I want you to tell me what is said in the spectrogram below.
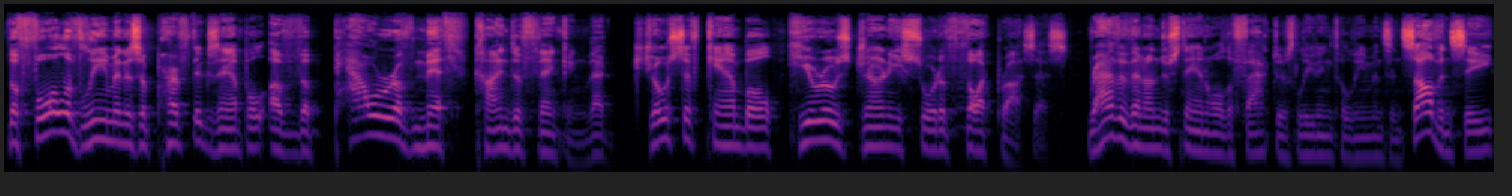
The fall of Lehman is a perfect example of the power of myth kind of thinking, that Joseph Campbell hero's journey sort of thought process. Rather than understand all the factors leading to Lehman's insolvency,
